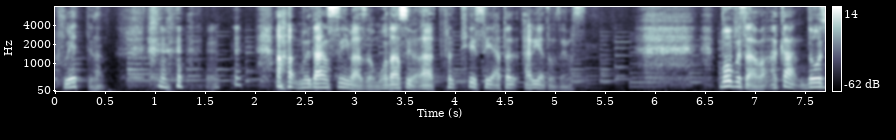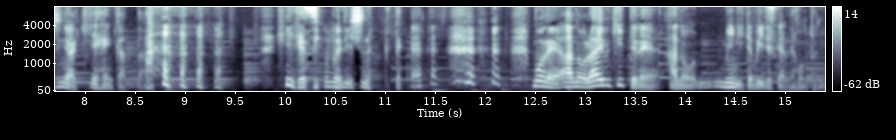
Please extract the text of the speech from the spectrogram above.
笛ってな。あ、無断スイマーズをモダンスイマーズ。あ、訂正あありがとうございます。ボブさんはあかん。同時には聞けへんかった。いいですよ、無理しなくて。もうね、あの、ライブ切ってね、あの、見に行ってもいいですからね、本当に。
